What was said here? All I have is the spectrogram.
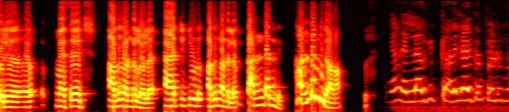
ഒരു മെസ്സേജ് അത് കണ്ടല്ലോ അല്ലെ? ആറ്റിറ്റ്യൂഡ് അത് കണ്ടല്ലോ. കണ്ടന്റ് കണ്ടന്റ് കാണാം. ഞാൻ എല്ലാവർക്കും കളിയാക്കപ്പെടുന്നു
